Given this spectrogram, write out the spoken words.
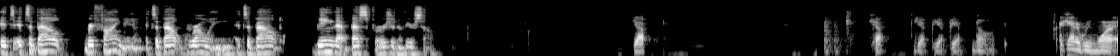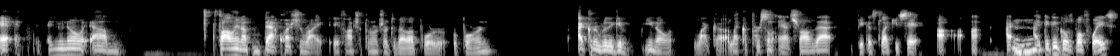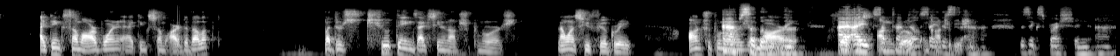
it's it's about refining. It's about growing. It's about being that best version of yourself. Yep. Yep. Yep. Yep. No, I can't agree more. And, and you know, um, following up that question, right? If entrepreneurs are developed or, or born, I couldn't really give you know like a, like a personal answer on that because, like you say, I I, mm-hmm. I think it goes both ways. I think some are born and I think some are developed. But there's two things I've seen in entrepreneurs, and I want to see if you agree. Entrepreneurs Absolutely. are I, I sometimes I'll say this, uh, this expression uh,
